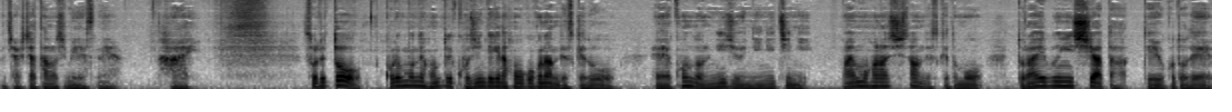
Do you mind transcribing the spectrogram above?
めちゃくちゃ楽しみですね。はい。それとこれもね本当に個人的な報告なんですけど、えー、今度の22日に前もお話ししたんですけどもドライブインシアターっていうことで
